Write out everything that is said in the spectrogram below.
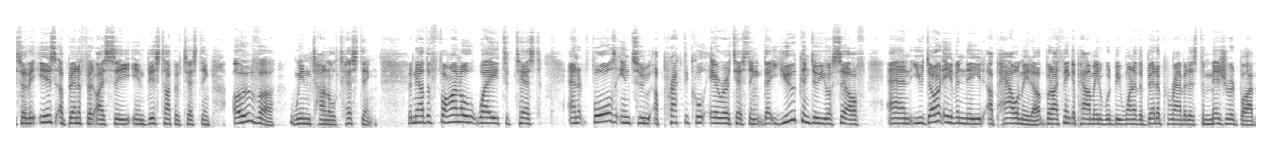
So there is a benefit I see in this type of testing over wind tunnel testing. But now the final way to test, and it falls into a practical aero testing that you can do yourself, and you don't even need a power meter, but I think a power meter would be one of the better parameters to measure it by.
